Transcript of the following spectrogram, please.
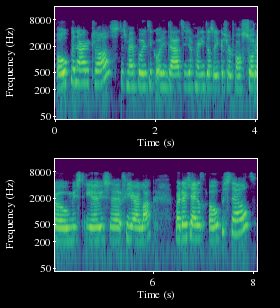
open naar de klas, dus mijn politieke oriëntatie, zeg maar niet als ik een soort van sorrow, mysterieus, uh, vier jaar lang, maar dat jij dat openstelt.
